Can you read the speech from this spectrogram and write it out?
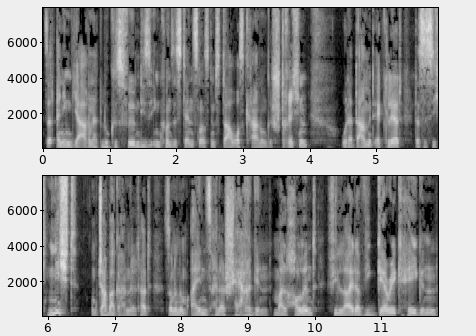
Seit einigen Jahren hat Lucasfilm diese Inkonsistenzen aus dem Star Wars-Kanon gestrichen oder damit erklärt, dass es sich nicht um Jabba gehandelt hat, sondern um einen seiner Schergen. Mulholland fiel leider wie Garrick Hagen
